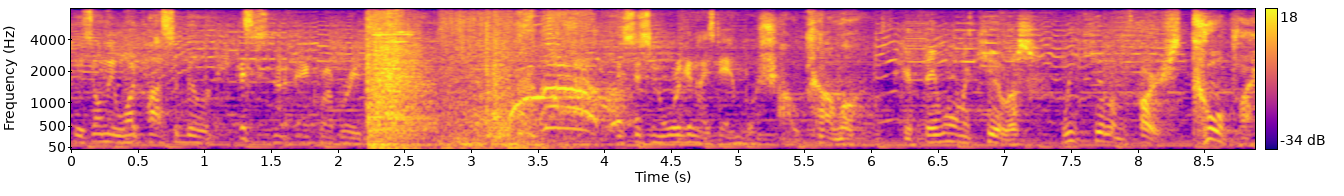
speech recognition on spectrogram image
What is happening? There's only one possibility. This is not a bank robbery. This is an organized ambush. Oh, come on. If they want to kill us, we kill them first. Cool plan.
